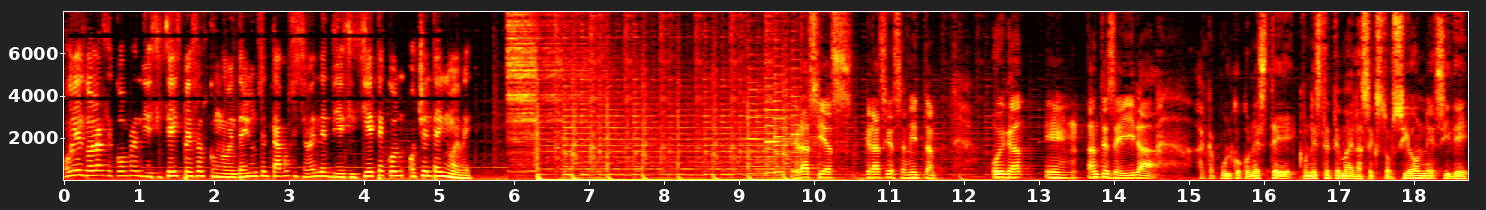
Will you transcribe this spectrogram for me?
Hoy el dólar se compra en 16 pesos con 91 centavos y se vende en 17 con 89. Gracias, gracias Anita. Oiga, eh, antes de ir a Acapulco con este, con este tema de las extorsiones y de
